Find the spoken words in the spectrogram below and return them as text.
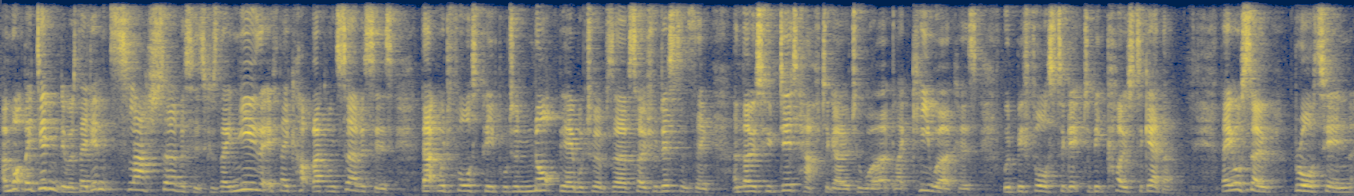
And what they didn't do was they didn't slash services because they knew that if they cut back on services, that would force people to not be able to observe social distancing. And those who did have to go to work, like key workers, would be forced to get to be close together. They also brought in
